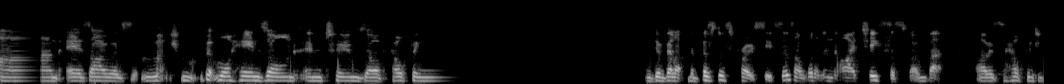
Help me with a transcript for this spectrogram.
um, as I was much a bit more hands-on in terms of helping develop the business processes. I wasn't in the IT system, but I was helping to,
